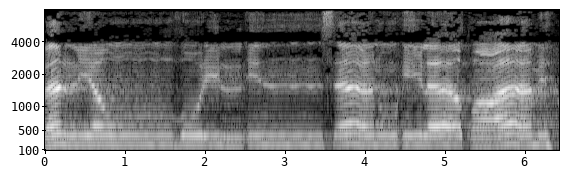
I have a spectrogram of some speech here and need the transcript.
فَلْيَنظُرِ الْإِنسَانُ إِلَىٰ طَعَامِهِ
